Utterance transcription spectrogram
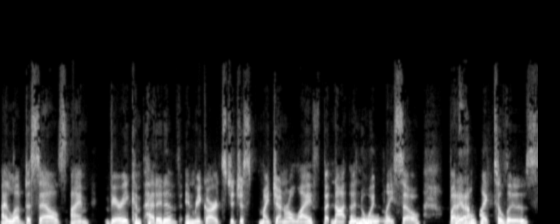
I love the sales. I'm very competitive in regards to just my general life, but not mm-hmm. annoyingly so. But yeah. I don't like to lose.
